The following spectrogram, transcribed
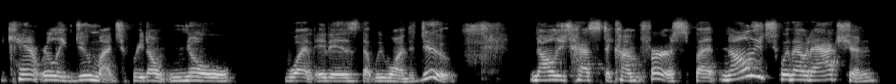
We can't really do much if we don't know what it is that we want to do. Knowledge has to come first, but knowledge without action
